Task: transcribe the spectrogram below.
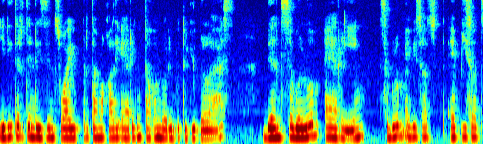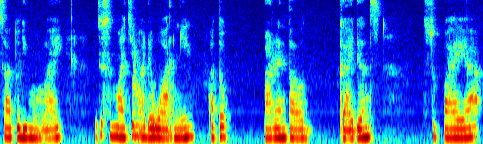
Jadi 13 Reasons Why pertama kali airing tahun 2017 dan sebelum airing, sebelum episode episode 1 dimulai, itu semacam ada warning atau parental guidance supaya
